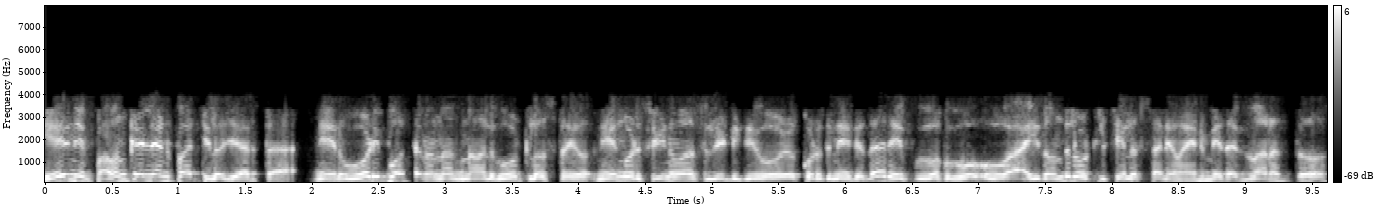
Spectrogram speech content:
ఏది నేను పవన్ కళ్యాణ్ పార్టీలో చేరతా? నేను ఓడిపోతాను నాకు నాలుగు ఓట్లు వస్తాయో? నేను కూడా శ్రీనివాస్ రెడ్డికి కొడుకునే కదా? రేపు ఒక ఐదు వందల ఓట్లు చీలుస్తానేమో ఆయన మీద అభిమానంతో.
